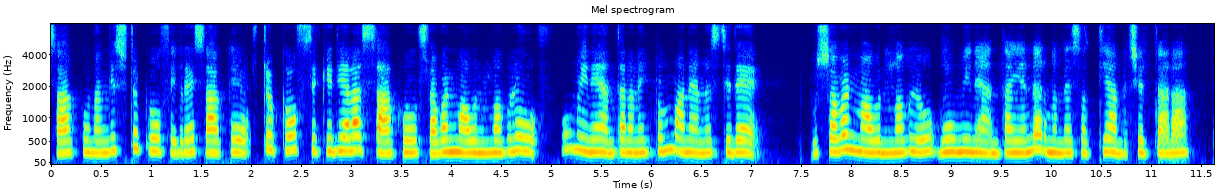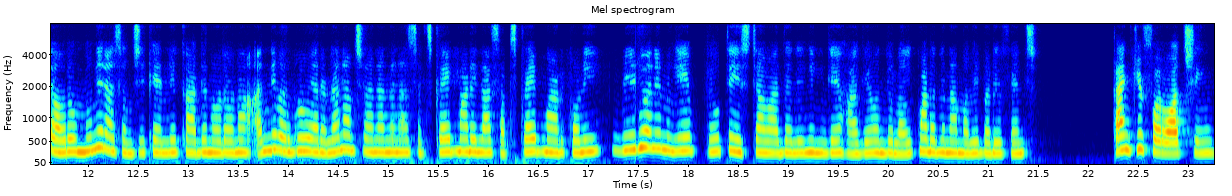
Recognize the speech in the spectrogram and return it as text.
ಸಾಕು ನಂಗೆ ಇಷ್ಟು ಪ್ರೂಫ್ ಇದ್ರೆ ಸಾಕು ಇಷ್ಟು ಪ್ರೂಫ್ ಸಿಕ್ಕಿದೆಯಲ್ಲ ಸಾಕು ಶ್ರವಣ್ ಮಾವನ್ ಮಗಳು ಭೂಮಿನೇ ಅಂತ ನನಗೆ ತುಂಬಾನೇ ಅನಿಸ್ತಿದೆ ಶ್ರವಣ್ ಮಾವನ್ ಮಗಳು ಭೂಮಿನೇ ಅಂತ ಎಲ್ಲರ ಮುಂದೆ ಸತ್ಯ ಬಿಚ್ಚಿರ್ತಾರ ಅವರು ಮುಂದಿನ ಸಂಚಿಕೆಯಲ್ಲಿ ಕಾದು ನೋಡೋಣ. ಅಲ್ಲಿವರೆಗೂ ಯಾರೆಲ್ಲ ನಮ್ಮ ಚಾನಲ್ ಅನ್ನ ಸಬ್ಸ್ಕ್ರೈಬ್ ಮಾಡಿಲ್ಲ ಸಬ್ಸ್ಕ್ರೈಬ್ ಮಾಡ್ಕೊಳ್ಳಿ. ವಿಡಿಯೋ ನಿಮಗೆ ಪೂರ್ತಿ ಇಷ್ಟವಾದಲ್ಲಿ ನಿಮಗೆ ಹಾಗೆ ಒಂದು ಲೈಕ್ ಮಾಡೋದನ್ನ ಮರಿಬೇಡಿ friends thank you for watching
